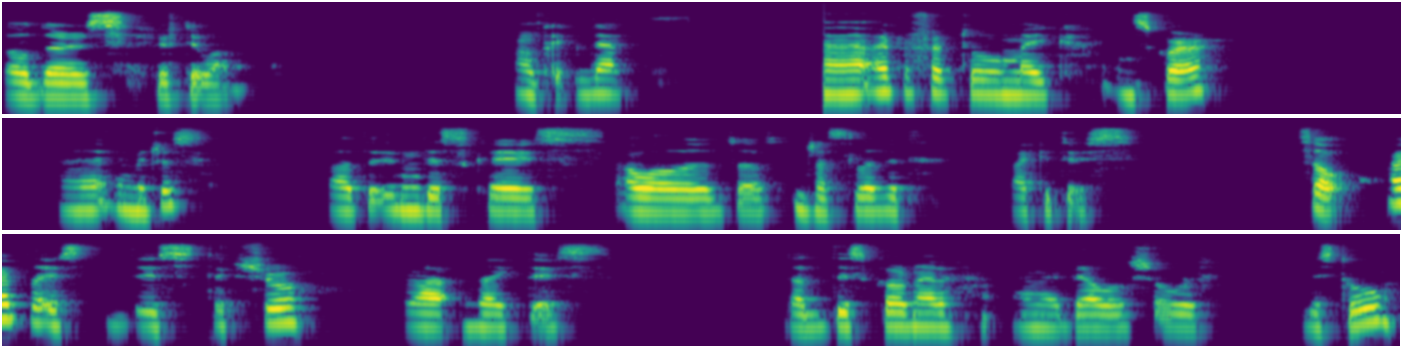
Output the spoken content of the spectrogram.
so there's 51 okay then uh, I prefer to make in square uh, images but in this case I will just, just leave it like it is. So I placed this texture like this that this corner maybe I will show with this tool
